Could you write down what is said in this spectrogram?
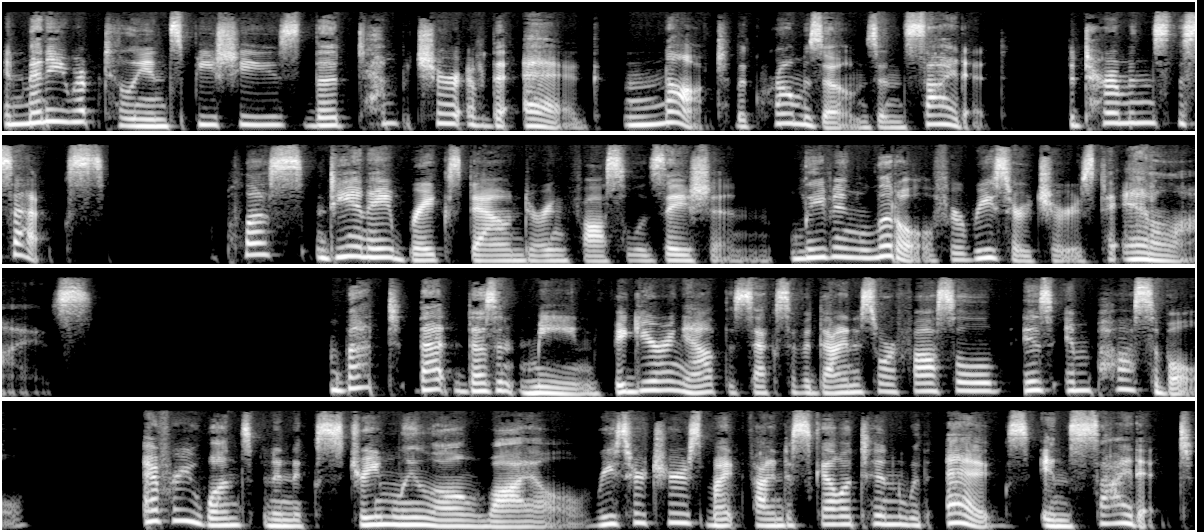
In many reptilian species, the temperature of the egg, not the chromosomes inside it, determines the sex. Plus, DNA breaks down during fossilization, leaving little for researchers to analyze. But that doesn't mean figuring out the sex of a dinosaur fossil is impossible. Every once in an extremely long while, researchers might find a skeleton with eggs inside it,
